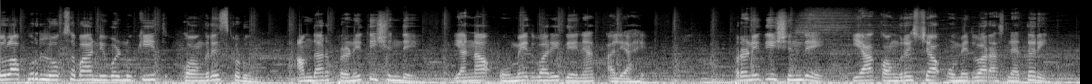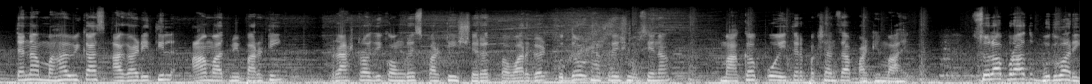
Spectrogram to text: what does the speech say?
सोलापूर लोकसभा निवडणुकीत काँग्रेसकडून आमदार प्रणिती शिंदे यांना उमेदवारी देण्यात आली आहे. प्रणिती शिंदे या काँग्रेसच्या उमेदवार असल्या तरी त्यांना महाविकास आघाडीतील Aam Aadmi party Rashtravadi Congress party Sharad Pawar गट उद्धव ठाकरे शिवसेना माकप व इतर पक्षांचा पाठिंबा आहे. सोलापुरात बुधवारी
